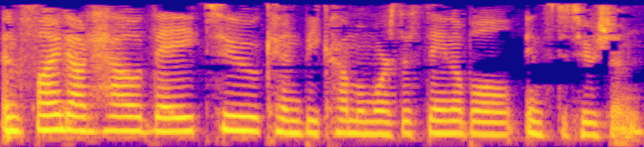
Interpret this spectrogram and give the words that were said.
and find out how they too can become a more sustainable institution.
